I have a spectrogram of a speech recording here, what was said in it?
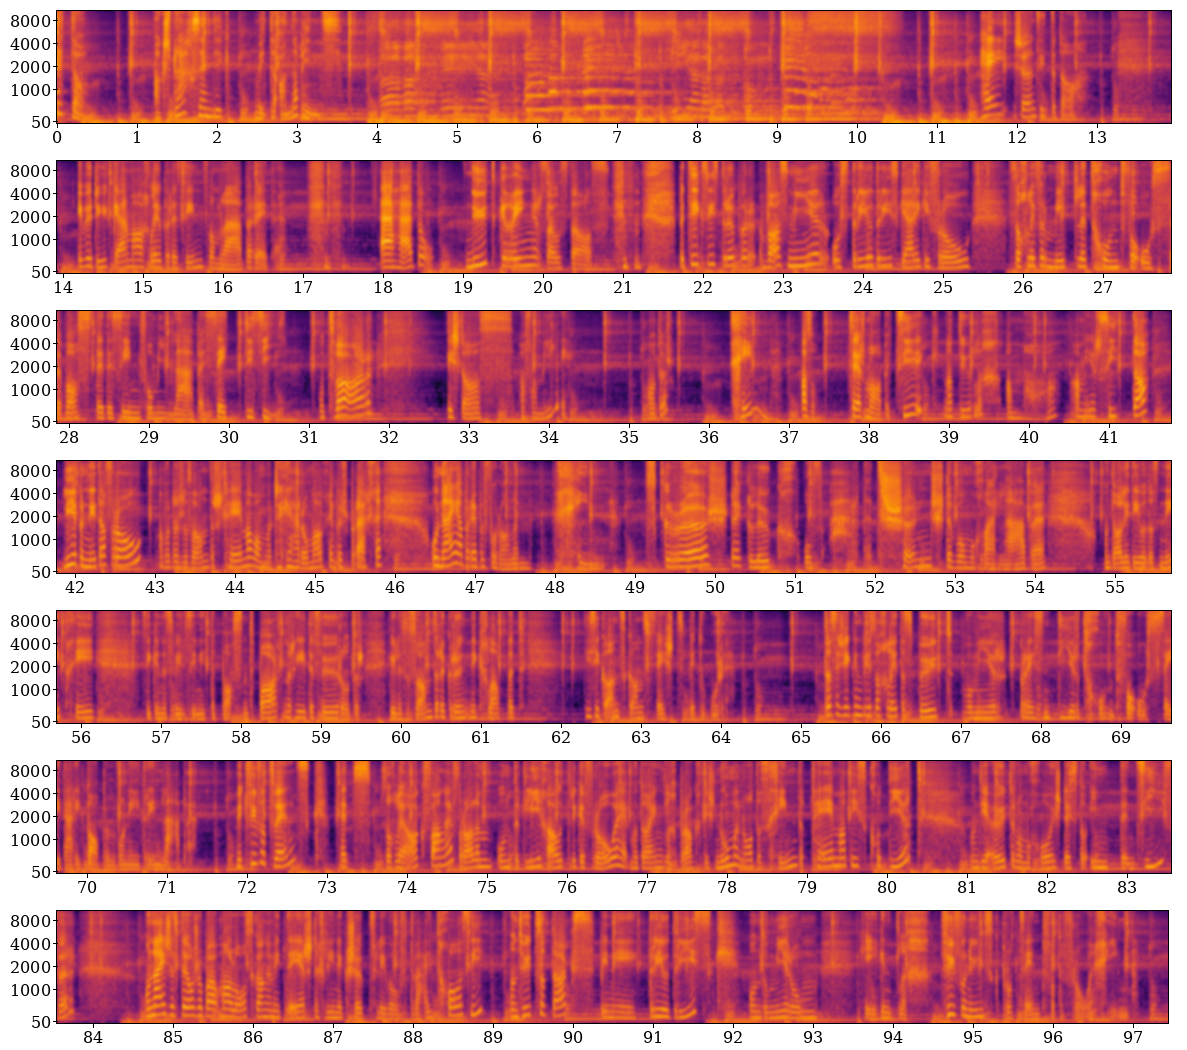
Meta, eine Gesprächssendung mit Anna Binz. Hey, schön seid ihr da. Ich würde heute gerne mal ein bisschen über den Sinn des Lebens reden. Aha, du. Nichts geringeres als das. Beziehungsweise darüber, was mir als 33-jährige Frau so ein bisschen vermittelt kommt von außen, was denn der Sinn von meinem Leben sollte sein. Und zwar ist das eine Familie. Oder? Kind. Also, Zuerst mal eine Beziehung, natürlich, am Mann an mir Seite. Lieber nicht an Frau, aber das ist ein anderes Thema, das wir dann gerne auch mal besprechen Und nein, aber eben vor allem Kind. Das grösste Glück auf Erde, das Schönste, das man erleben kann. Und alle, die, die das nicht können, sagen es, weil sie nicht den passenden Partner haben dafür oder weil es aus anderen Gründen nicht klappt, die sind ganz, ganz fest zu bedauern. Das ist irgendwie so ein das Bild, das mir präsentiert kommt von außen in dieser Bubble, wo ich drin lebe. Mit 25 hat es so ein angefangen, vor allem unter gleichaltrigen Frauen hat man da eigentlich praktisch nur noch das Kinderthema diskutiert. Und je älter man kommt, ist, desto intensiver. Und dann ist es dann auch schon bald mal losgegangen mit den ersten kleinen Geschöpfen, die auf die Welt gekommen sind. Und heutzutage bin ich 33 und um mich herum eigentlich 95% der Frauen Kinder.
